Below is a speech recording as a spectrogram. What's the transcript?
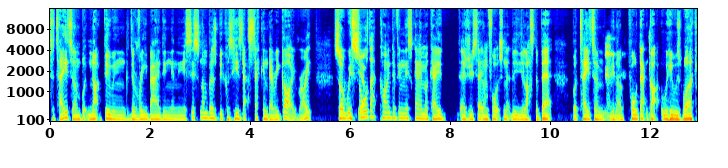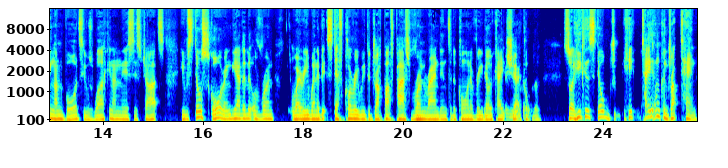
to Tatum, but not doing the rebounding and the assist numbers because he's that secondary guy, right? So we saw that kind of in this game. Okay, as you say, unfortunately, you lost a bet, but Tatum, you know, pulled that guy. He was working on the boards. He was working on the assist charts. He was still scoring. He had a little run where he went a bit Steph Curry with the drop off pass, run round into the corner, relocate, exactly. shoot a couple of. So he can still hit. Tatum can drop ten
